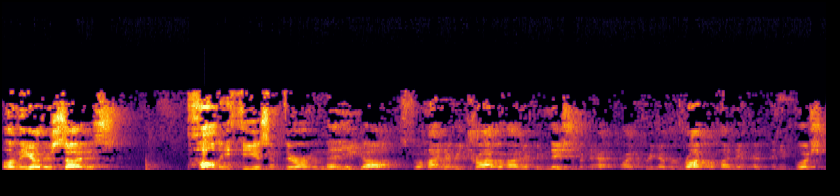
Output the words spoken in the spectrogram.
On the other side is polytheism. There are many gods behind every tribe, behind every nation, behind every rock, behind any bush.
